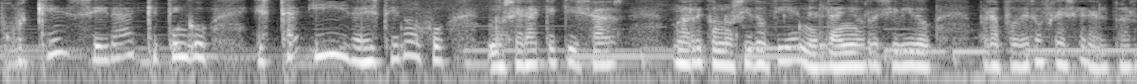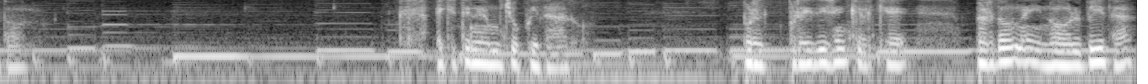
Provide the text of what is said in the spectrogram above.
¿Por qué será que tengo esta ira, este enojo? ¿No será que quizás no ha reconocido bien el daño recibido para poder ofrecer el perdón? Hay que tener mucho cuidado. Por, por ahí dicen que el que perdona y no olvida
